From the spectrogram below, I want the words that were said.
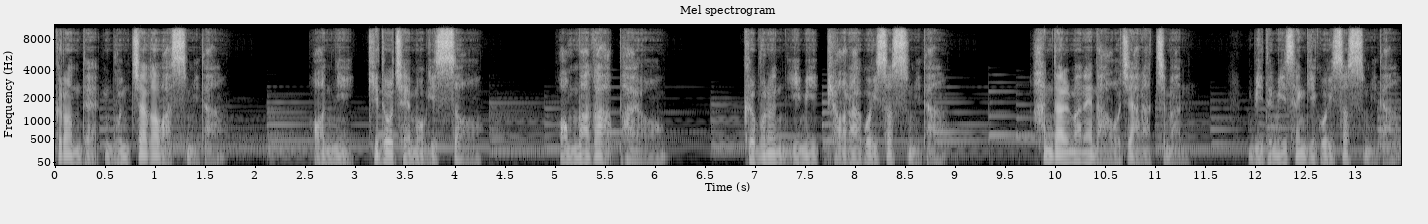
그런데 문자가 왔습니다. 언니, 기도 제목 있어. 엄마가 아파요. 그분은 이미 변하고 있었습니다. 한 달 만에 나오지 않았지만 믿음이 생기고 있었습니다.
